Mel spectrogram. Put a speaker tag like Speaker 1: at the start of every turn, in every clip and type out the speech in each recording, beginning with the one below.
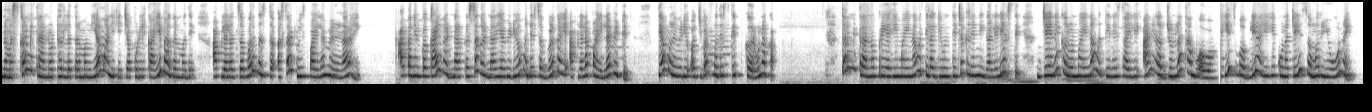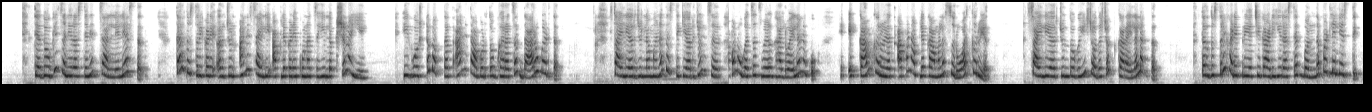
Speaker 1: नमस्कार मित्रांनो ठरलं तर मग या मालिकेच्या पुढील काही भागांमध्ये आपल्याला जबरदस्त असा ट्विस्ट पाहायला मिळणार आहे. आता नेमकं काय घडणार कसं घडणार या व्हिडिओमध्ये सगळं काही आपल्याला पाहायला भेटेल. त्यामुळे व्हिडिओ अजिबात मध्ये स्किप करू नका. तर मित्रांनो प्रिया ही महिनावतीला घेऊन तिच्या घरी निघालेली असते जेणेकरून महिनावतीने सायली आणि अर्जुनला थांबवावं. हीच बबली आहे हे कुणाचेही समोर येऊ नये. त्या दोघी जणी रस्त्याने चाललेले असतात. तर दुसरीकडे अर्जुन आणि सायली आपल्याकडे कोणाचंही लक्ष नाहीये. ही गोष्ट बघतात आणि ताबडतोब घराचं दार उघडतात. सायली अर्जुनला म्हणत असते की अर्जुन सर आपण उगाच वेळ घालवायला नको. हे एक काम करूयात आपण आपल्या कामाला सुरुवात करूयात. सायली अर्जुन दोघही शोधशोध करायला लागतात. तर दुसरीकडे प्रियाची गाडी ही रस्त्यात बंद पडलेली असते.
